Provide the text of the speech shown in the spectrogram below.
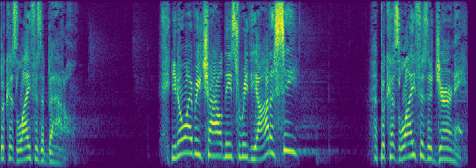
Because life is a battle. You know why every child needs to read the Odyssey? Because life is a journey.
